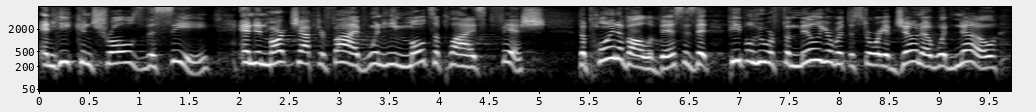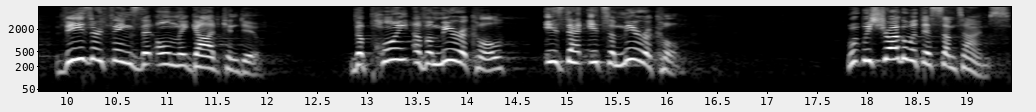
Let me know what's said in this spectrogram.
and he controls the sea, and in Mark chapter 5 when he multiplies fish, the point of all of this is that people who were familiar with the story of Jonah would know these are things that only God can do. The point of a miracle is that it's a miracle. We struggle with this sometimes.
